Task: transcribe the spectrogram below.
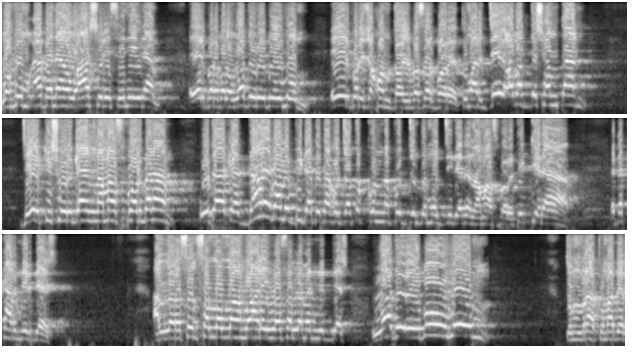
ওয়াহুম আবনাউ আশরি সিনিনা এরপরে বলো, ওয়াদরিবুহুম। এরপরে যখন 10 বছর পরে তোমার যে অবাধ্য সন্তান, যে কিশোর গ্যাং নামাজ পড়বে না, ওটাকে দাঁড়ে বামে পিটাতে থাকো যতক্ষণ না পর্যন্ত মসজিদে নামাজ পড়ে, ঠিক কিনা? এটা কার নির্দেশ? আল্লাহ রাসূল সাল্লাল্লাহু আলাইহি ওয়াসাল্লামের নির্দেশ, ওয়াদরিবুহুম। তোমরা তোমাদের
